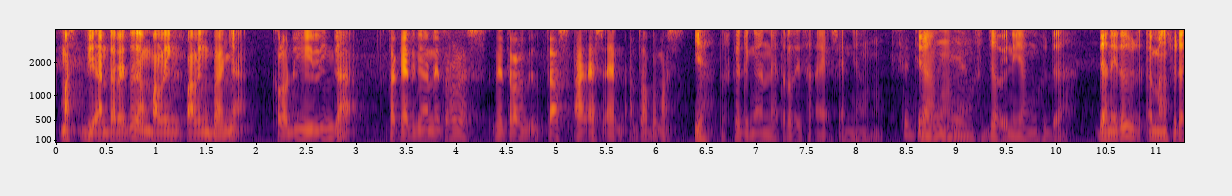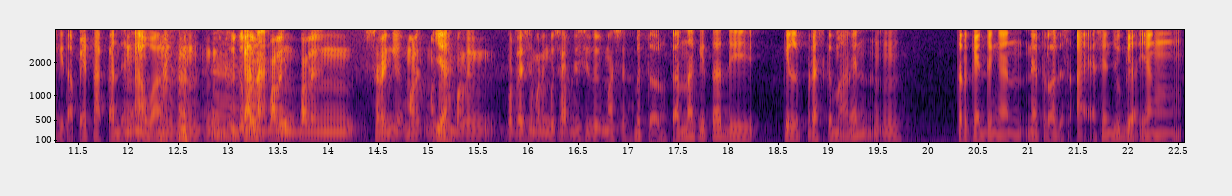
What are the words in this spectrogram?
Mas di antara itu yang paling paling banyak kalau di Lingga terkait dengan netralitas netralitas ASN atau apa Mas? Ya, terkait dengan netralitas ASN yang Sejauh yang ini ya. sejauh ini yang sudah dan itu emang sudah kita petakan dari Hmm, awal. itu Karena- paling, paling sering ya, mal- maksudnya Iya. paling potensi paling besar di situ Mas ya. Betul, karena kita di Pilpres kemarin Mm-mm. Terkait dengan netralitas ASN juga yang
